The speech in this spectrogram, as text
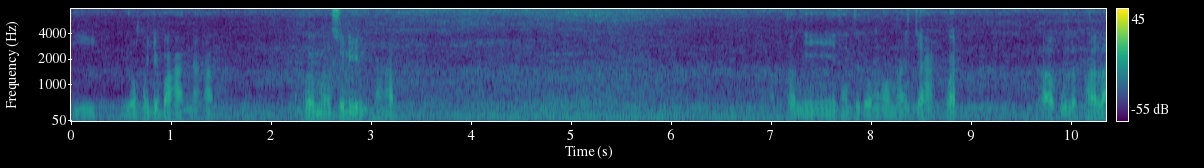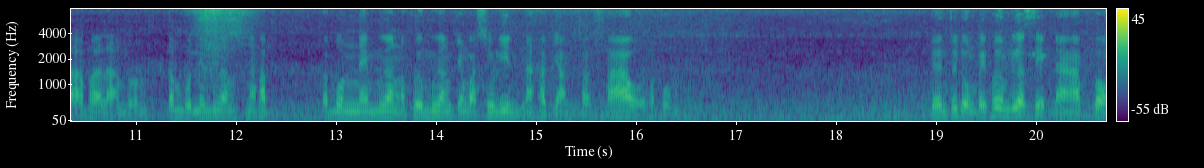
ที่โรงพยาบาลนะครับอำเภอเมืองสุรินทร์นะครับ ตอนนี้ท่านทุดงออกมาจากวัดบุรพารามพระอารามหลวงตำบลในเมืองนะครับตำบลในเมืองอำเภอเมืองจังหวัดสุรินทร์นะครับยามเช้าๆครับผม เดินทุดงไปเพิ่มเลือดเสร็จนะครับ ก็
